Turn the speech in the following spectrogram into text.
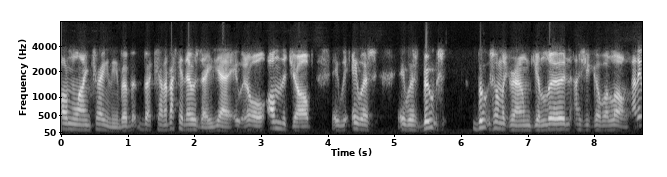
online training. But, but but kind of back in those days, yeah, it was all on the job. It it was it was boots boots on the ground. You learn as you go along, and it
